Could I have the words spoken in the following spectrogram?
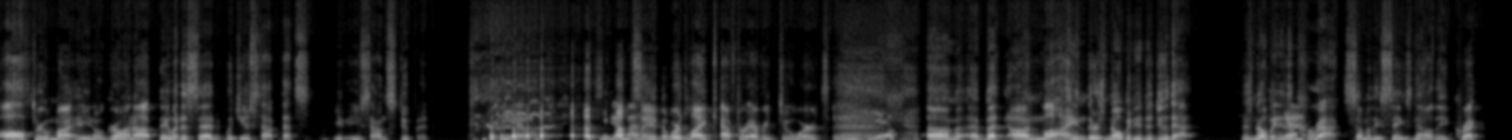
all through my you know growing up, they would have said, Would you stop? That's you, you sound stupid. Yeah. yeah. Saying the word like after every two words. Yeah. Um, but online, there's nobody to do that. There's nobody yeah. to correct some of these things. Now they correct,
